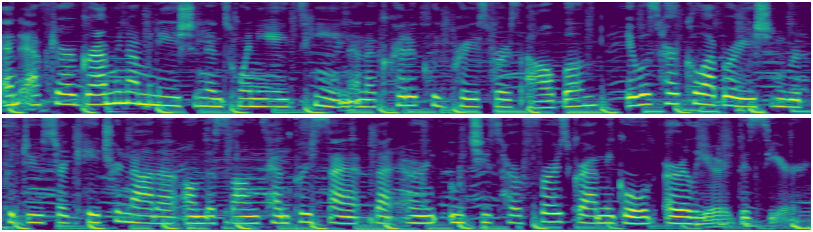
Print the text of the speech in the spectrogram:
And after a Grammy nomination in 2018 and a critically praised first album, it was her collaboration with producer Kaytranada on the song 10% that earned Uchis her first Grammy Gold earlier this year.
